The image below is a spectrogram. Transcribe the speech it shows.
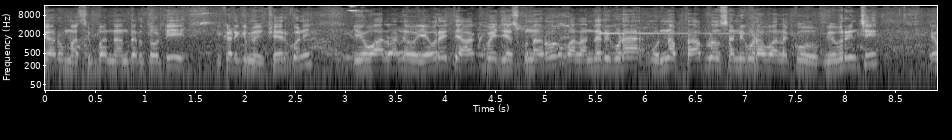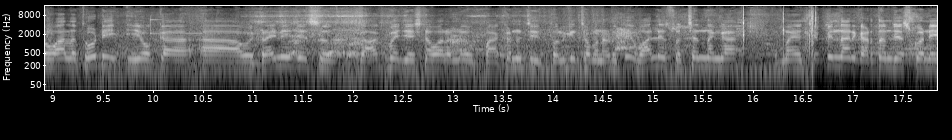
గారు మా సిబ్బంది అందరితోటి ఇక్కడికి మేము చేరుకొని ఈ వాళ్ళను ఎవరైతే ఆక్యుపై చేసుకున్నారో వాళ్ళందరికీ కూడా ఉన్న ప్రాబ్లమ్స్ అన్నీ కూడా వాళ్ళకు వివరించి వాళ్ళతోటి ఈ యొక్క డ్రైనేజెస్ ఆక్యుపై చేసిన వాళ్ళను అక్కడి నుంచి తొలగించమని అడిగితే వాళ్ళే స్వచ్ఛందంగా మేము చెప్పిన దానికి అర్థం చేసుకొని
